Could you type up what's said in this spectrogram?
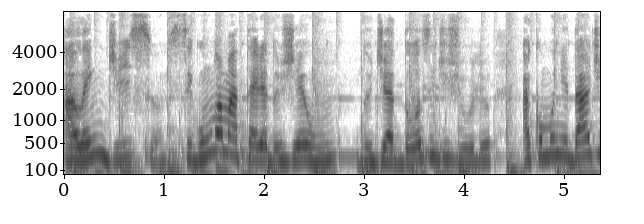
Além disso, segundo a matéria do G1, do dia 12 de julho, a comunidade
